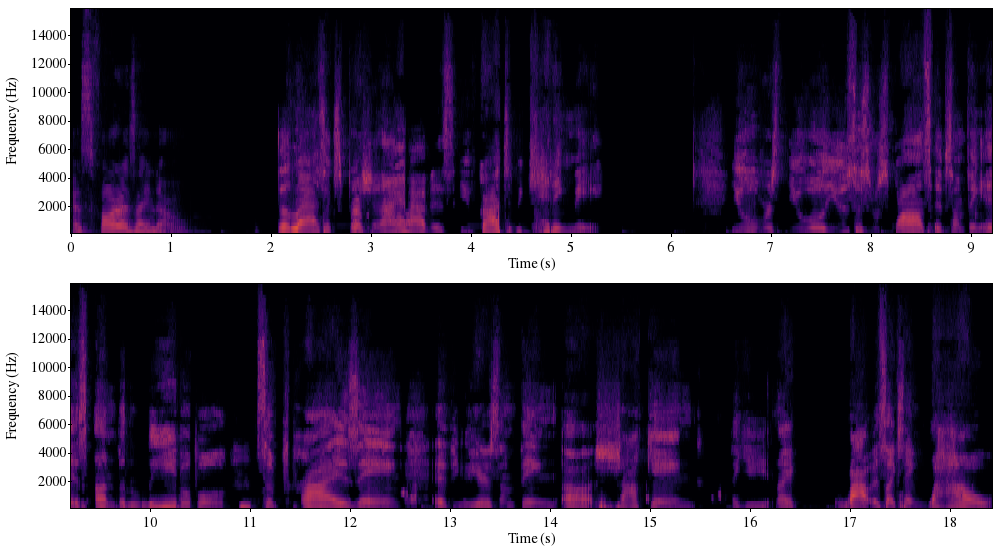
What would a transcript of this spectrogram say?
as far as I know. The last expression I have is, you've got to be kidding me. You will, you will use this response if something is unbelievable, surprising, if you hear something uh, shocking, like you like, wow. It's like saying, wow,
